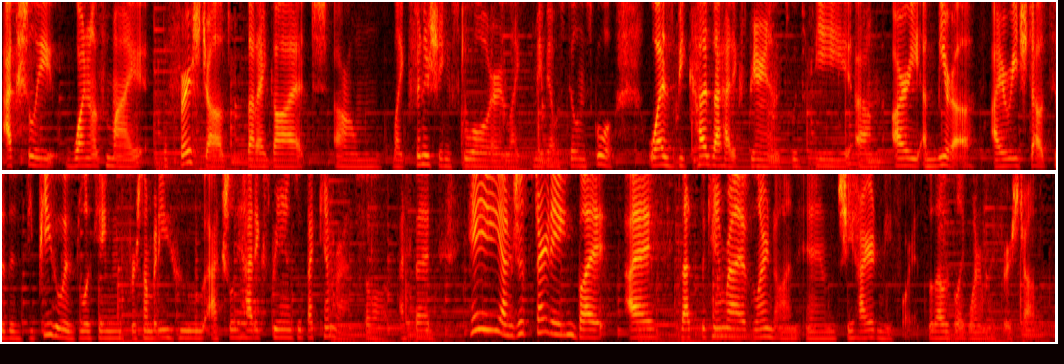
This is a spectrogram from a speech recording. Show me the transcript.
Actually, one of my the first jobs that I got, um, like finishing school or like maybe I was still in school, was because I had experience with the um, ARRI Amira. I reached out to this DP who was looking for somebody who actually had experience with that camera. So I said, "Hey, I'm just starting, but I've that's the camera I've learned on and she hired me for it. So that was like one of my first jobs.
